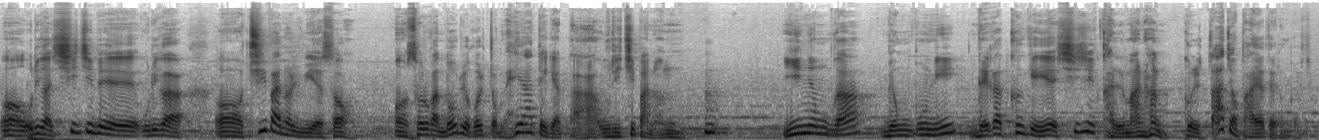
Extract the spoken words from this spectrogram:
어, 우리가 시집에 우리가, 어, 집안을 위해서, 어, 서로가 노력을 좀 해야 되겠다. 우리 집안은. 음? 이념과 명분이 내가 거기에 시집 갈 만한 걸 따져봐야 되는 거죠.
